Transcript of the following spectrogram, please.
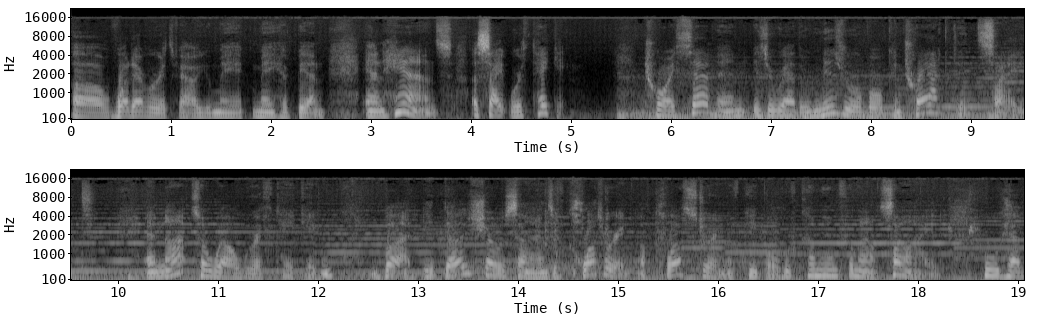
uh, whatever its value may, may have been, and hence a site worth taking. Troy 7 is a rather miserable, contracted site and not so well worth taking, but it does show signs of cluttering, of clustering of people who've come in from outside, who have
